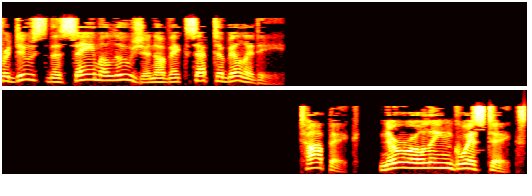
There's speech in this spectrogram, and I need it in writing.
produce the same illusion of acceptability. Topic: Neurolinguistics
